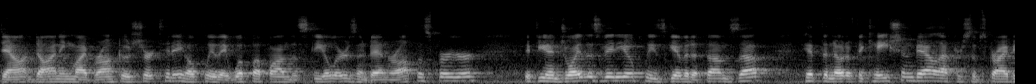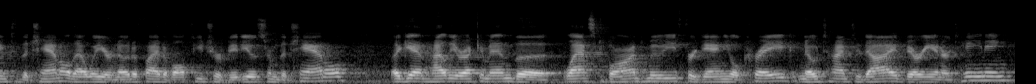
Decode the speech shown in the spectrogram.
down, donning my Broncos shirt today. Hopefully they whip up on the Steelers and Ben Roethlisberger. If you enjoyed this video, please give it a thumbs up. Hit the notification bell after subscribing to the channel. That way you're notified of all future videos from the channel. Again, highly recommend the last Bond movie for Daniel Craig, No Time to Die, very entertaining.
